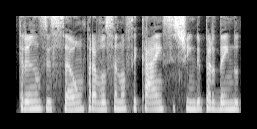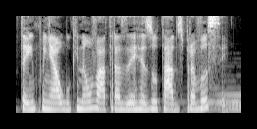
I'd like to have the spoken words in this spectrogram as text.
transição para você não ficar insistindo e perdendo tempo em algo que não vá trazer resultados para você.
